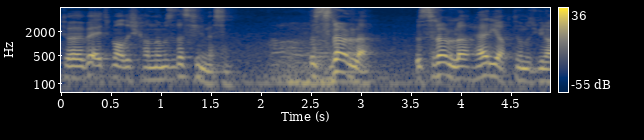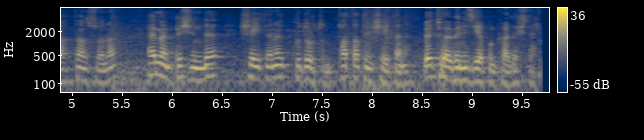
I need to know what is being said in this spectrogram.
tövbe etme alışkanlığımızı da silmesin. Israrla, ısrarla her yaptığımız günahtan sonra hemen peşinde şeytanı kudurtun, patlatın şeytanı ve tövbenizi yapın kardeşler.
